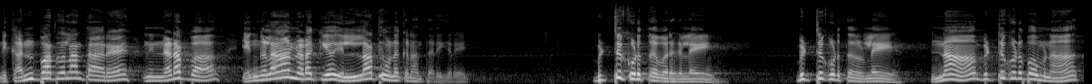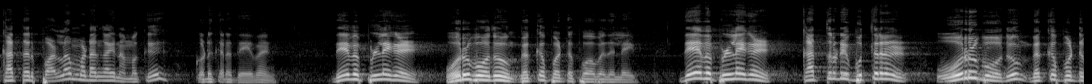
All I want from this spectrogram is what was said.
நீ கண் பார்த்ததெல்லாம் தாரேன் நீ நடப்பா. எங்கெல்லாம் நடக்கையோ எல்லாத்தையும் உனக்கு நான் தருகிறேன். விட்டு கொடுத்தவர்களே விட்டு கொடுத்தவர்களே நான் விட்டு கொடுப்போம்னா கத்தர் பல மடங்காய் நமக்கு கொடுக்கிற தேவன். தேவ பிள்ளைகள் ஒருபோதும் வெக்கப்பட்டு போவதில்லை. தேவ பிள்ளைகள் கத்தருடைய புத்திரர் ஒருபோதும் வெக்கப்பட்டு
